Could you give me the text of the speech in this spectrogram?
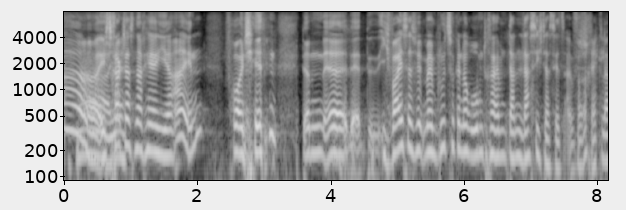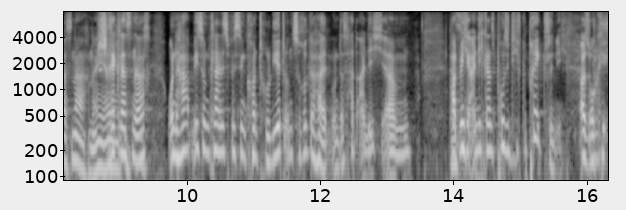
ah, ich trage ja. das nachher hier ein, Freundchen, dann, äh, ich weiß, das wird meinen Blutzucker nach oben treiben, dann lasse ich das jetzt einfach. Schreck lass nach, ne? Ja, Schreck ja. lass nach und habe mich so ein kleines bisschen kontrolliert und zurückgehalten. Und das hat eigentlich, ähm, hat Das- mich eigentlich ganz positiv geprägt, finde ich. Also Okay,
